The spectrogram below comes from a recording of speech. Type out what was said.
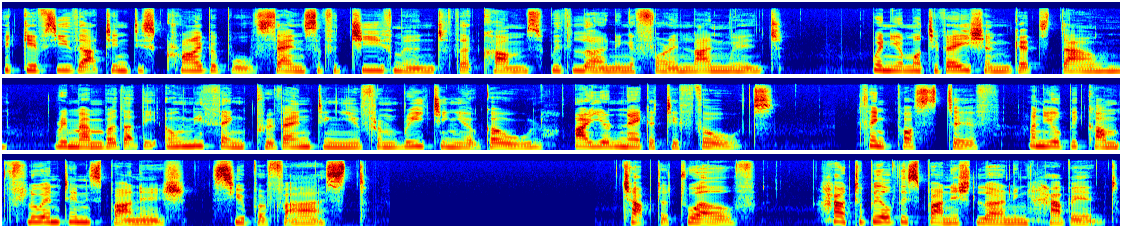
It gives you that indescribable sense of achievement that comes with learning a foreign language. When your motivation gets down, remember that the only thing preventing you from reaching your goal are your negative thoughts. Think positive, and you'll become fluent in Spanish super fast. Chapter 12 how to build the Spanish learning habit.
